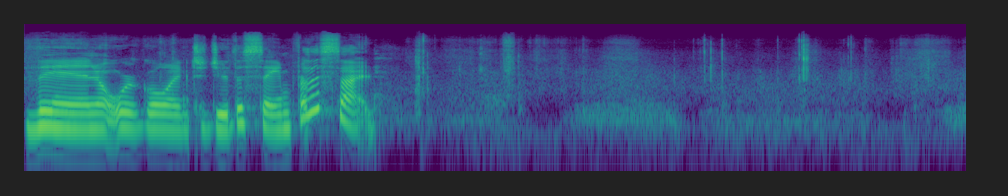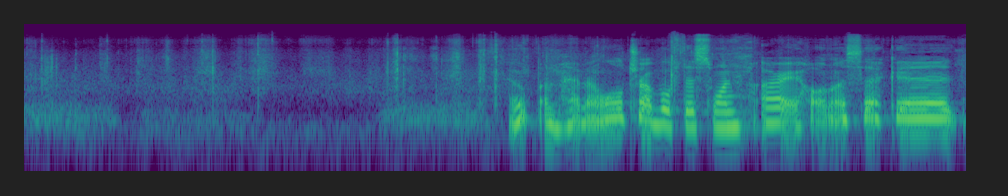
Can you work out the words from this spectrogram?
Then we're going to do the same for this side. Oh, I'm having a little trouble with this one. All right, hold on a second.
